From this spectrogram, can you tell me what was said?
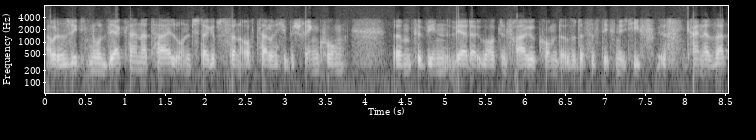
Aber das ist wirklich nur ein sehr kleiner Teil und da gibt es dann auch zahlreiche Beschränkungen, ähm, für wen wer da überhaupt in Frage kommt. Also das ist definitiv kein Ersatz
